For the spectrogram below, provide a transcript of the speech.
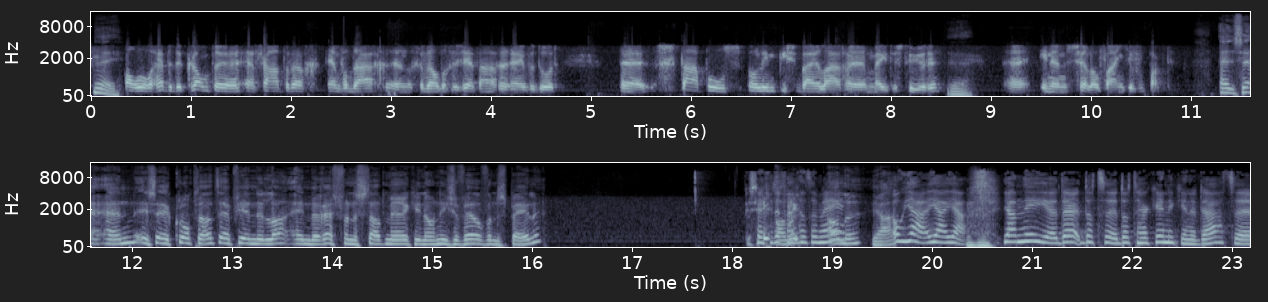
Nee. Al hebben de kranten er zaterdag en vandaag een geweldige zet aangegeven door uh, stapels Olympische bijlagen mee te sturen. Ja. Uh, in een cellofaantje verpakt. En, en is, klopt dat? Heb je in de, in de rest van de stad merk je nog niet zoveel van de Spelen? Zeg je dat, Anne, dat ermee? Anne, ja. Oh ja, ja, ja. Ja, nee, daar, dat, dat herken ik inderdaad. Uh,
